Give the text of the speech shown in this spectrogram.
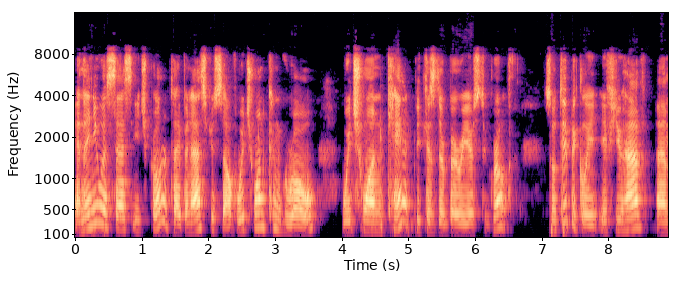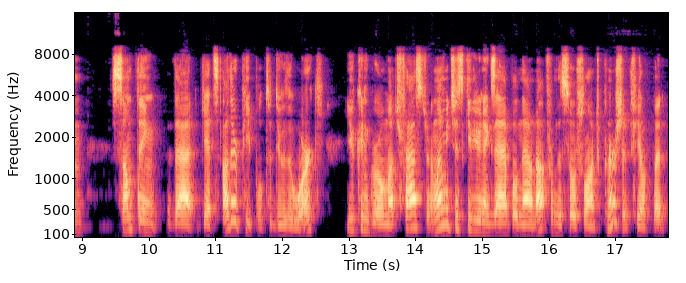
And then you assess each prototype and ask yourself which one can grow, which one can't because there are barriers to growth. So, typically, if you have um, something that gets other people to do the work, you can grow much faster. And let me just give you an example now, not from the social entrepreneurship field, but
